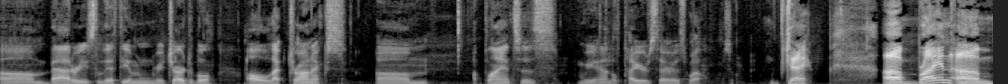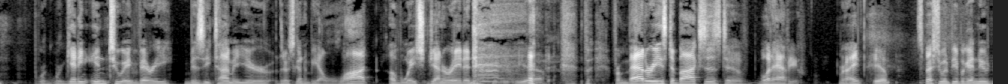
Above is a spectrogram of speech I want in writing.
um, batteries, lithium and rechargeable, all electronics, um, appliances, we handle tires there as well. So. Okay. Um, Brian, um, we're, we're getting into a very busy time of year. There's going to be a lot of waste generated. yeah. From batteries to boxes to what have you, right? Yep. Especially when people get new,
